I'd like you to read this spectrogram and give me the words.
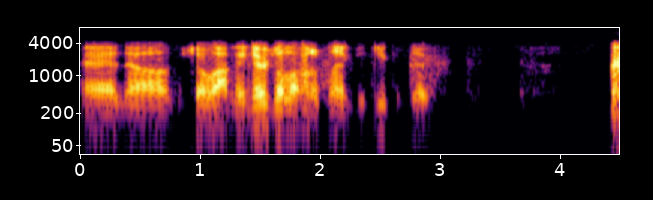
And uh, so, I mean, there's a lot of things that you can do.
